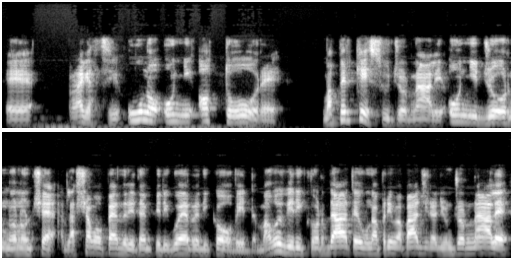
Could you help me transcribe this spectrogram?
Eh, ragazzi, uno ogni otto ore ma perché sui giornali ogni giorno non c'è? Lasciamo perdere i tempi di guerra e di Covid, ma voi vi ricordate una prima pagina di un giornale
